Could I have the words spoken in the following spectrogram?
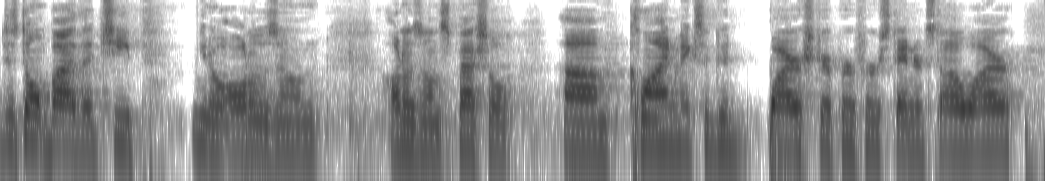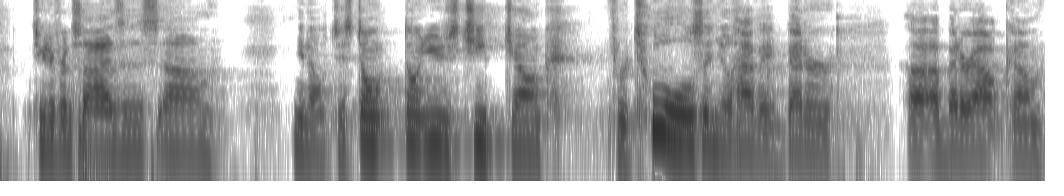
just don't buy the cheap you know AutoZone AutoZone special. Um, Klein makes a good wire stripper for standard style wire, two different sizes. Um, you know, just don't don't use cheap junk for tools, and you'll have a better uh, a better outcome.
